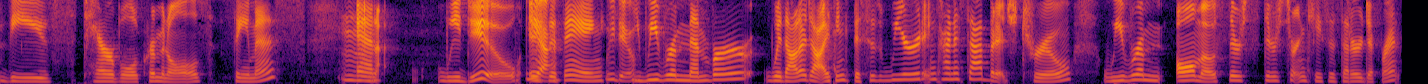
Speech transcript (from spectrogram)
these terrible criminals famous? And we do is Mm. Yeah, the thing. we do. We remember without a doubt. I think this is weird and kind of sad, but it's true. We rem- almost there's there's certain cases that are different,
